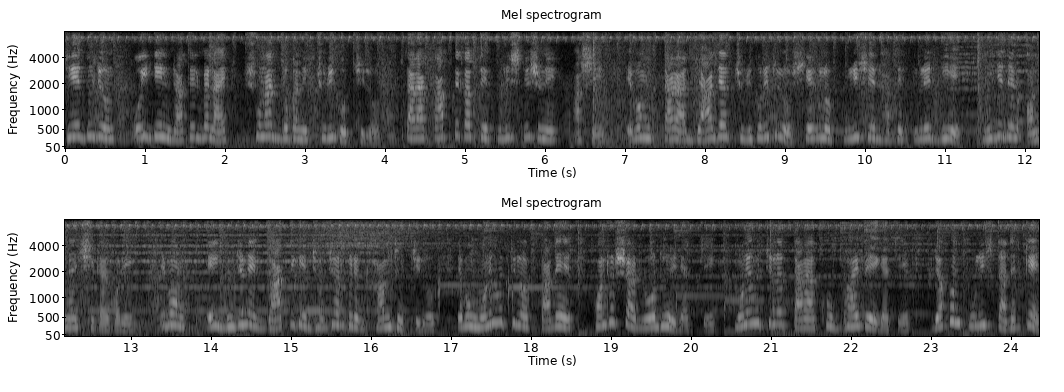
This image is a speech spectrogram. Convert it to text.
যে দুজন ওই দিন রাতের বেলায় সোনার দোকানে চুরি করছিল। তারা কাঁপতে কাঁপতে পুলিশ স্টেশনে আসে এবং তারা যা যা চুরি করেছিল সেগুলো পুলিশের হাতে তুলে দিয়ে নিজেদের অন্যায় স্বীকার করে এবং এই দুজনের গা থেকে ঝরঝর করে ঘাম ঝরছিল এবং মনে হচ্ছিল তাদের কণ্ঠস্বর রোধ হয়ে যাচ্ছে। মনে হচ্ছিল তারা খুব ভয় পেয়ে গেছে। যখন পুলিশ তাদেরকে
